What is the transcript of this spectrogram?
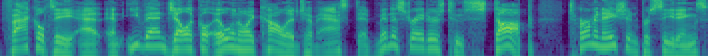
Faculty at an evangelical Illinois college have asked administrators to stop termination proceedings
